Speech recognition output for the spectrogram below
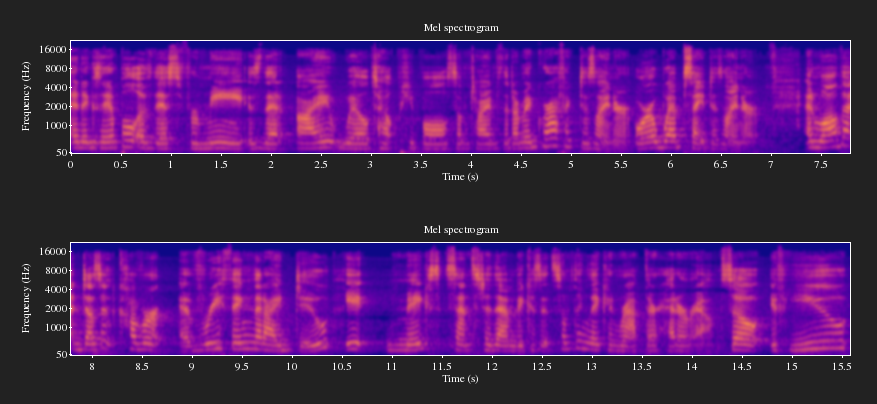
An example of this for me is that I will tell people sometimes that I'm a graphic designer or a website designer. And while that doesn't cover everything that I do, it makes sense to them because it's something they can wrap their head around. So if you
